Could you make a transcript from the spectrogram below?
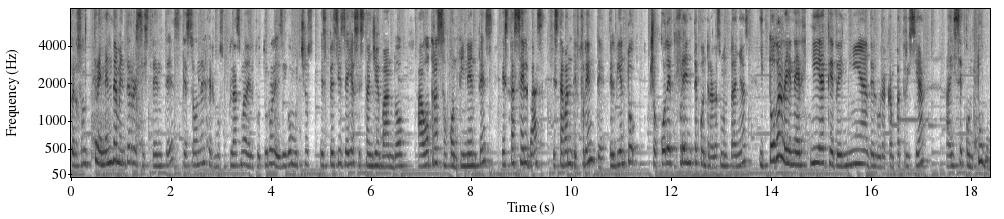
pero son tremendamente resistentes, que son el germoplasma del futuro. Les digo, muchas especies de ellas se están llevando a otros continentes. Estas selvas estaban de frente el viento chocó de frente contra las montañas y toda la energía que venía del huracán Patricia ahí se contuvo,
